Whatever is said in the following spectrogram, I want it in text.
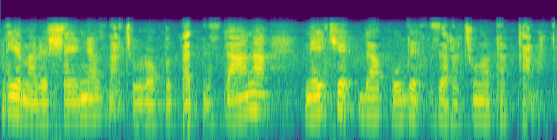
prijema rešenja, znači u roku od 15 dana, neće da bude zaračunata kamata.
